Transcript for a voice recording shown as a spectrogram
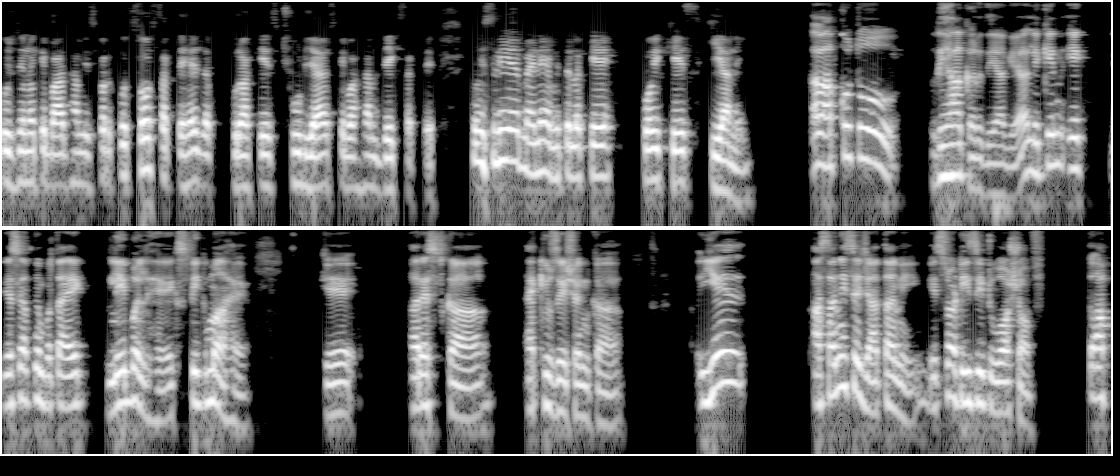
कुछ दिनों के बाद हम इस पर कुछ सोच सकते हैं, जब पूरा केस छूट जाए, उसके बाद हम देख सकते तो इसलिए मैंने अभी तक के कोई केस किया नहीं। अब आपको तो रिहा कर दिया गया, लेकिन एक, जैसे आपने बताया, एक लेबल है, एक स्टिग्मा है कि अरेस्ट का एक्यूजेशन का, ये आसानी से जाता नहीं it's not easy to wash off तो आप,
